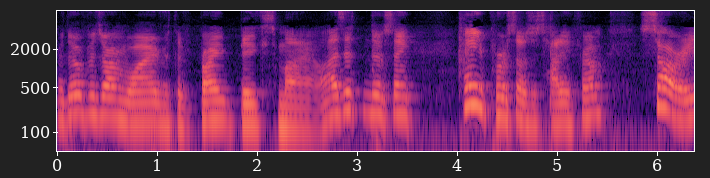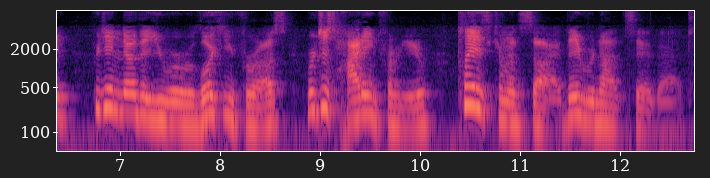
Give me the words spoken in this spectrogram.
with opens arm wide, with a bright big smile, as if they were saying, "Hey, person I was just hiding from. Sorry, we didn't know that you were looking for us. We're just hiding from you. Please come inside." They would not say that.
